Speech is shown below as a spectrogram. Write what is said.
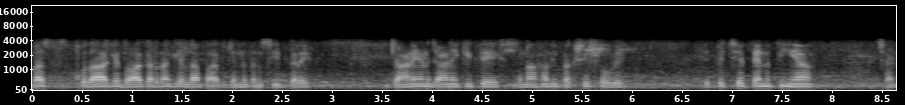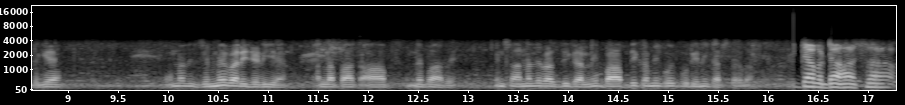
ਬਸ ਖੁਦਾ ਅੱਗੇ ਦੁਆ ਕਰਦਾ ਕਿ ਅੱਲਾਹ ਪਾਕ ਜੰਨਤ ਨਸੀਬ ਕਰੇ, ਜਾਣੇ ਅਣਜਾਣੇ ਕੀਤੇ ਗੁਨਾਹਾਂ ਦੀ ਬਖਸ਼ਿਸ਼ ਹੋਵੇ। ਤੇ ਪਿੱਛੇ ਤਿੰਨ ਧੀਆਂ ਛੱਡ ਗਿਆ। ਉਹਨਾਂ ਦੀ ਜ਼ਿੰਮੇਵਾਰੀ ਜਿਹੜੀ ਹੈ, ਅੱਲਾਹ ਪਾਕ ਆਪ ਨਿਭਾਵੇ। ਇਨਸਾਨਾਂ ਦੇ ਵੱਸ ਦੀ ਗੱਲ ਨਹੀਂ, ਬਾਪ ਦੀ ਕਮੀ ਕੋਈ ਪੂਰੀ ਨਹੀਂ ਕਰ ਸਕਦਾ। ਇੱਡਾ ਵੱਡਾ ਹਾਦਸਾ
